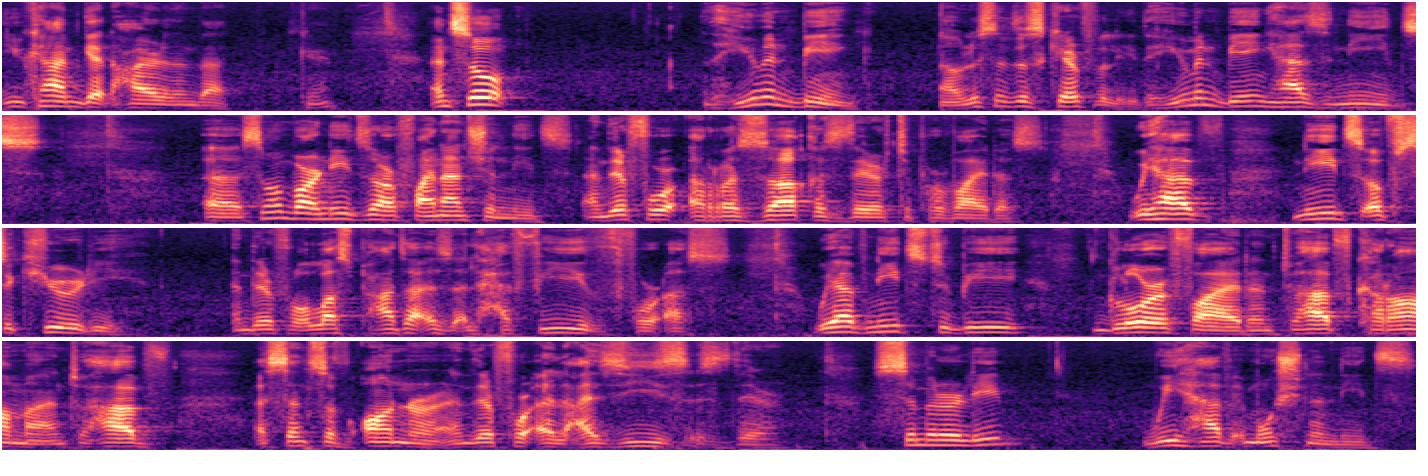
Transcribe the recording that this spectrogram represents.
You can't get higher than that. Okay? And so the human being, now listen to this carefully, the human being has needs. Uh, some of our needs are financial needs, and therefore a razaq is there to provide us. We have needs of security, and therefore Allah subhanahu wa ta'ala is al-hafiz for us. We have needs to be glorified and to have karama and to have a sense of honor, and therefore al-aziz is there. Similarly, we have emotional needs.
